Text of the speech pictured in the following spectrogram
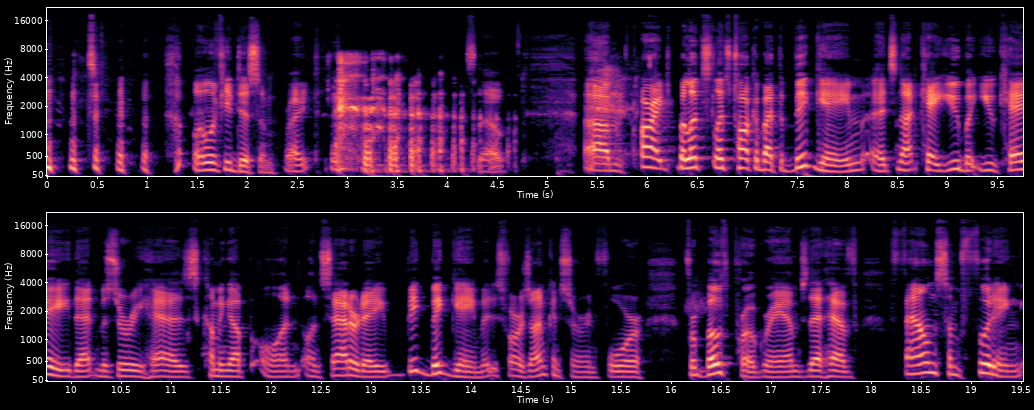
well, if you diss them, right? so, um, all right, but let's let's talk about the big game. It's not KU, but UK that Missouri has coming up on on Saturday. Big big game as far as I'm concerned for for both programs that have found some footing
